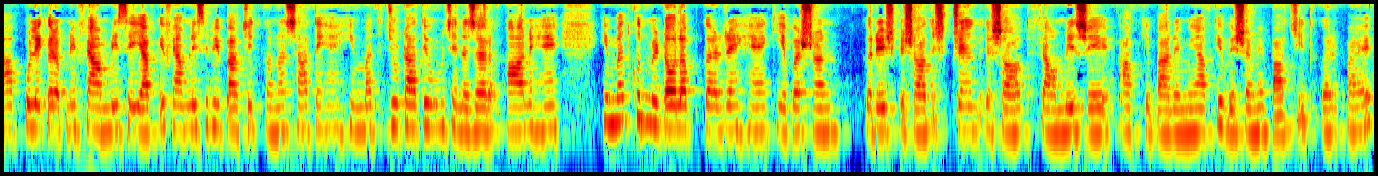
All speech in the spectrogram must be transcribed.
आपको लेकर अपनी फैमिली से या आपकी फैमिली से भी बातचीत करना चाहते हैं। हिम्मत जुटाते हुए मुझे नज़र आ रहे हैं। हिम्मत खुद में डेवलप कर रहे हैं कि ये पर्सन करेज के साथ स्ट्रेंथ के साथ फैमिली से आपके बारे में, आपके विषय में बातचीत कर पाए।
